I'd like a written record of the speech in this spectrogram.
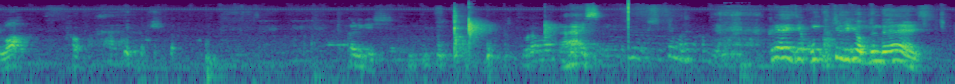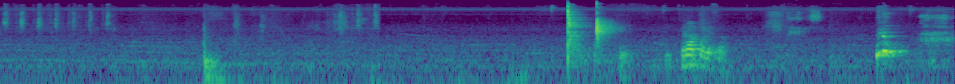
일로 와. 헷갈리게 씨. 뭐라고? 아이씨. 시스템만 생각하면 돼. 그래, 이제 공 바뀔 일이 없는데. 들어가 버렸어. 아,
